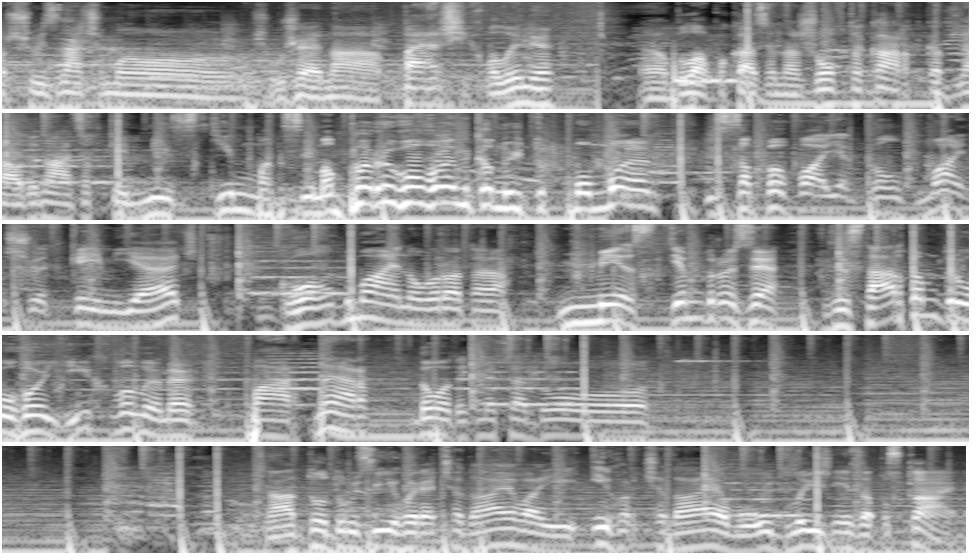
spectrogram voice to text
Спершу відзначимо, що вже на першій хвилині е, була показана жовта картка для одинадцятки міс Максима Береговенка. Ну і тут момент і забиває Голдмайн. Швидкий м'яч. Голдмайн у ворота міс друзі. Зі стартом другої хвилини партнер доводить м'яча до. А до друзі Ігоря Чадаєва і Ігор Чадаєв у ближній запускає.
